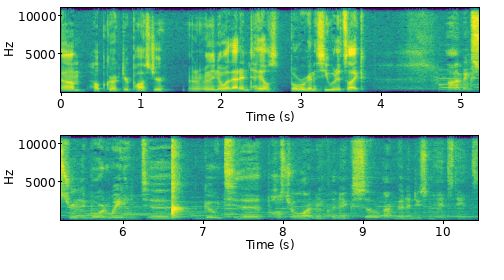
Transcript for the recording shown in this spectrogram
um, help correct your posture. I don't really know what that entails, but we're going to see what it's like. I'm extremely bored waiting to go to the postural alignment clinic, so I'm going to do some handstands.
